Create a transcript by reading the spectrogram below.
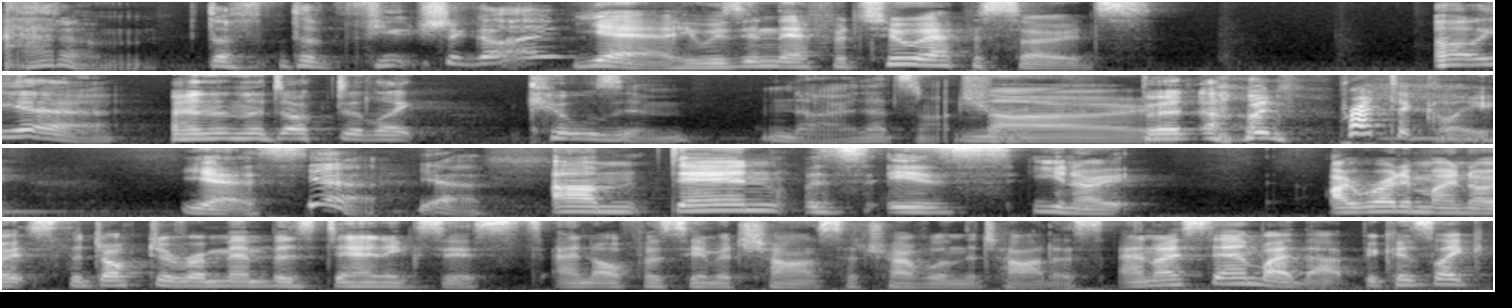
Adam, the the future guy. Yeah, he was in there for two episodes. Oh yeah, and then the doctor like kills him. No, that's not true. No, but um, practically, yes. yeah, yeah. Um, Dan is is you know, I wrote in my notes the Doctor remembers Dan exists and offers him a chance to travel in the TARDIS, and I stand by that because like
